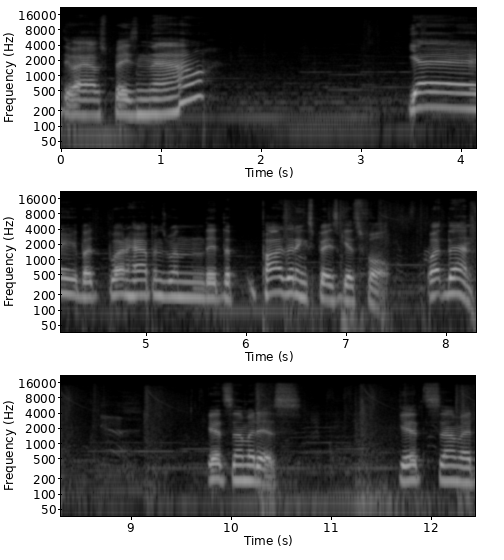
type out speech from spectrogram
Do I have space now? Yay! But what happens when the depositing space gets full? What then? Get some of this. Get some of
